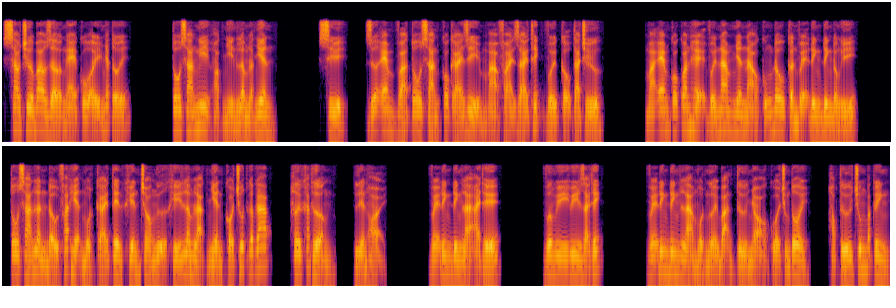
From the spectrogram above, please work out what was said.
sao chưa bao giờ nghe cô ấy nhắc tới. Tô Sán nghi hoặc nhìn Lâm Lạc Nhiên. Xì, giữa em và Tô Sán có cái gì mà phải giải thích với cậu ta chứ? Mà em có quan hệ với nam nhân nào cũng đâu cần vệ đinh đinh đồng ý. Tô Sán lần đầu phát hiện một cái tên khiến cho ngự khí Lâm Lạc Nhiên có chút gấp gáp, hơi khác thường, liền hỏi. Vệ đinh đinh là ai thế? Vương Uy Uy giải thích. Vệ đinh đinh là một người bạn từ nhỏ của chúng tôi, học tứ Trung Bắc Kinh,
